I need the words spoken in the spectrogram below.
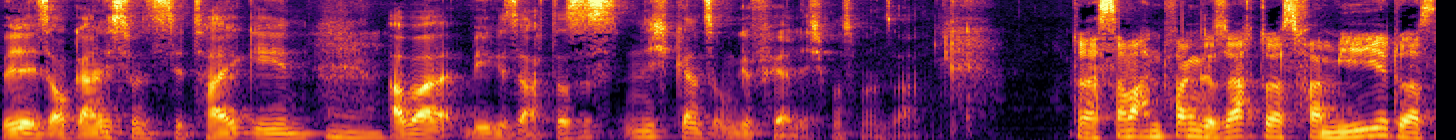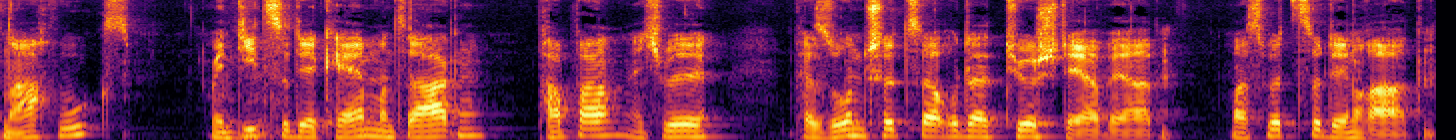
Will jetzt auch gar nicht so ins Detail gehen, mhm. aber wie gesagt, das ist nicht ganz ungefährlich, muss man sagen. Du hast am Anfang gesagt, du hast Familie, du hast Nachwuchs. Wenn die zu dir kämen und sagen, Papa, ich will Personenschützer oder Türsteher werden, was würdest du denen raten?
